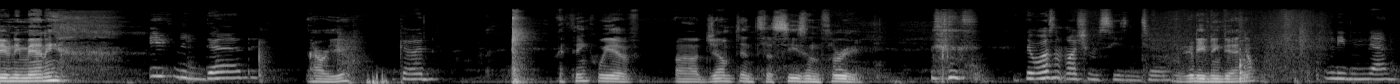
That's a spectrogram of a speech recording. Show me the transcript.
evening, Manny. Evening, Dad. How are you? Good. I think we have uh, jumped into season three. There wasn't much of a season two. Good evening, Daniel. Good evening, Dad.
